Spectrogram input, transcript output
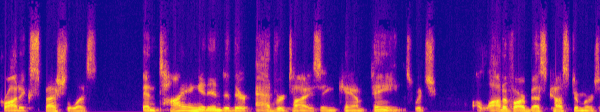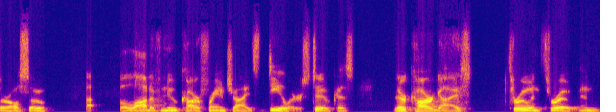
product specialists, and tying it into their advertising campaigns, which a lot of our best customers are also a, uh, a lot of new car franchise dealers, too, because they're car guys through and through. And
